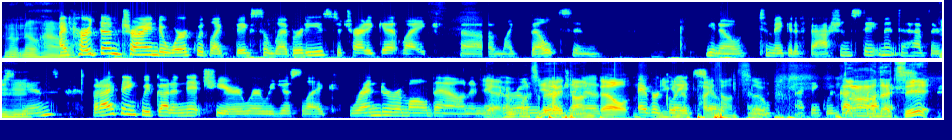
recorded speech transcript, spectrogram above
I don't know how. I've heard them trying to work with like big celebrities to try to get like um, like belts and you know to make it a fashion statement to have their Mm-hmm. skins. But I think we've got a niche here where we just like render them all down and make Yeah, who our wants own a version python of belt? You can Everglades python soap. soap. I think we've got. a Oh, that's it.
